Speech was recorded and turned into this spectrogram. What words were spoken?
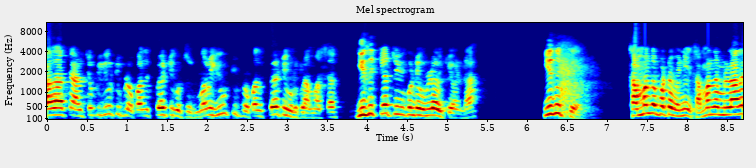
ஆதாரத்தையும் அழைச்சி விட்டு யூடியூப்ல உட்காந்து பேட்டி கொடுத்துருக்கு. முதல்ல யூடியூப்ல உட்காந்து பேட்டி கொடுக்கலாமா சார் இதுக்கே தூக்கி கொண்டு உள்ள வைக்க வேண்டாம். இதுக்கு சம்பந்தப்பட்டவன் நீ சம்மந்தம் இல்லாத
